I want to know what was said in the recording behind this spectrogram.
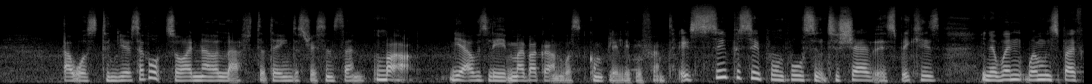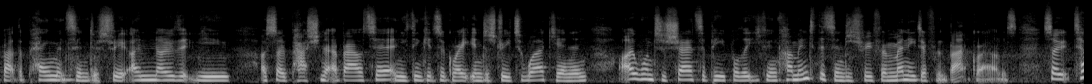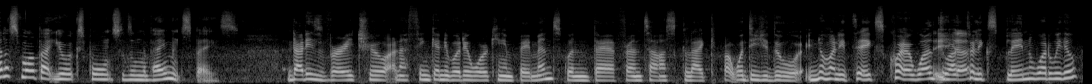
That was 10 years ago, so I never left the industry since then. Mm. But yeah, obviously my background was completely different. It's super, super important to share this because, you know, when, when we spoke about the payments industry, I know that you are so passionate about it and you think it's a great industry to work in. And I want to share to people that you can come into this industry from many different backgrounds. So tell us more about your experience within the payment space. That is very true, and I think anybody working in payments, when their friends ask, like, "But what do you do?" Normally, takes quite a while to yeah. actually explain what we do.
